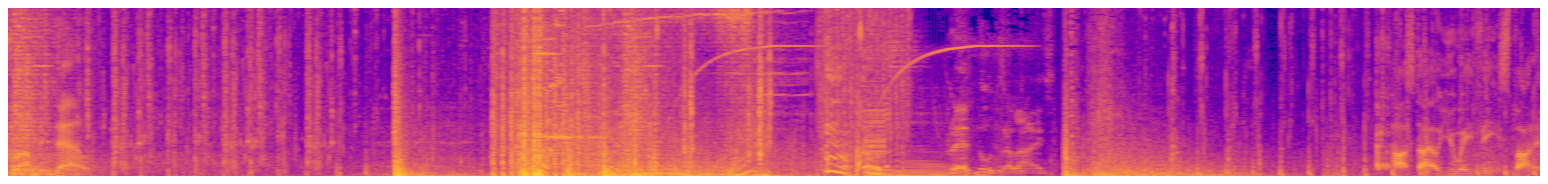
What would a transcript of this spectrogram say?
Drop it down. Red neutralized. Hostile UAV spotted.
